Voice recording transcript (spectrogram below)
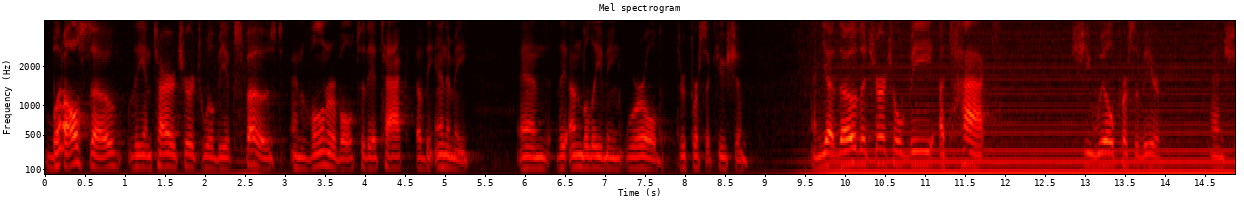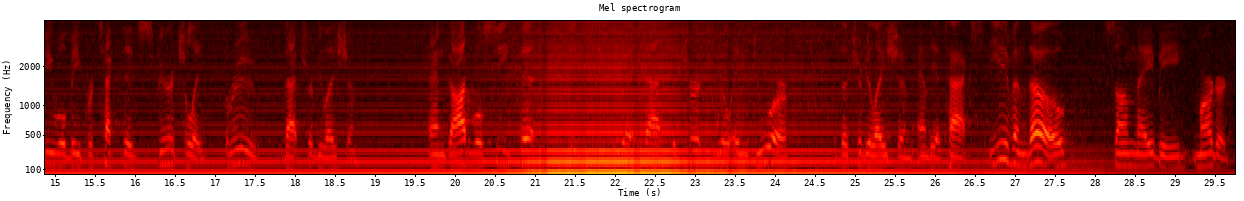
But also, the entire church will be exposed and vulnerable to the attack of the enemy and the unbelieving world through persecution. And yet, though the church will be attacked, she will persevere and she will be protected spiritually through that tribulation and God will see fit that the church will endure the tribulation and the attacks, even though some may be martyred.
